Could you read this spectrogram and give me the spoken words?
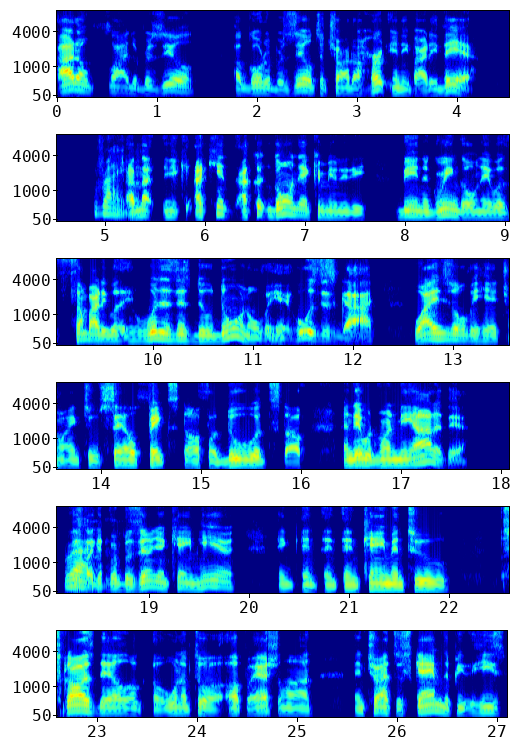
I don't fly to Brazil or go to Brazil to try to hurt anybody there. Right. I'm not. You, I can't. I couldn't go in that community being a gringo and there was somebody with what is this dude doing over here? Who is this guy? Why is he over here trying to sell fake stuff or do with stuff? And they would run me out of there. Right. Just like if a Brazilian came here and and, and, and came into Scarsdale or, or went up to an upper echelon and tried to scam the people, he's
